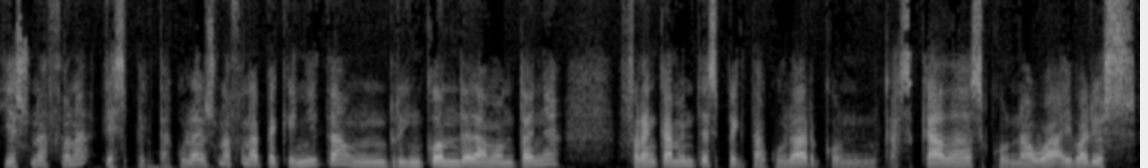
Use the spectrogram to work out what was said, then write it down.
y es una zona espectacular, es una zona pequeñita, un rincón de la montaña, francamente espectacular, con cascadas, con agua, hay varios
